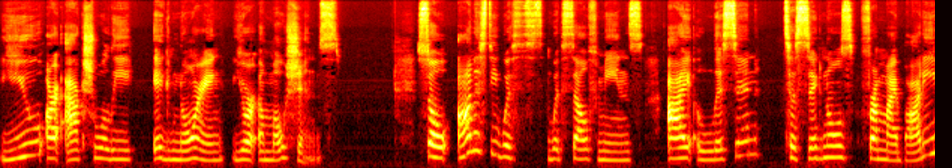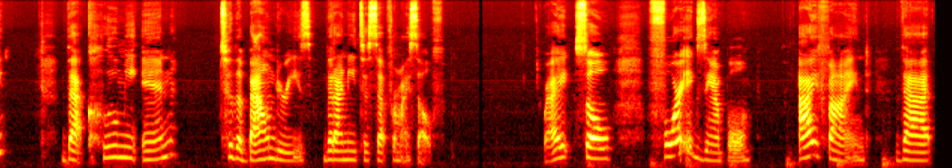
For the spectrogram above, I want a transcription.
You are actually ignoring your emotions. So honesty with with self means I listen to signals from my body that clue me in to the boundaries that I need to set for myself. Right? So, for example, I find that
